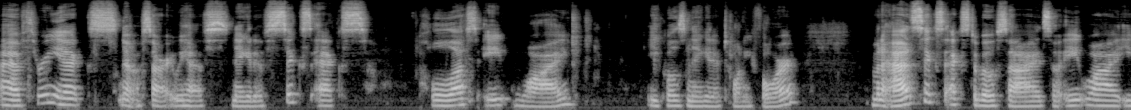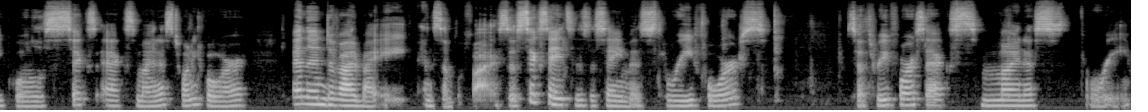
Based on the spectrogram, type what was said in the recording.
I have 3x, no, sorry, we have negative 6x plus 8y equals negative 24. I'm going to add 6x to both sides, so 8y equals 6x minus 24, and then divide by 8 and simplify. So 6 eighths is the same as 3 fourths. So 3 fourths x minus 3.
